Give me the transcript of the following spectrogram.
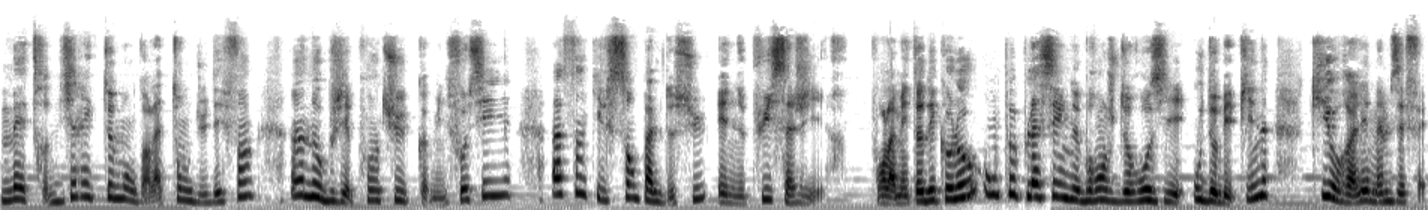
mettre directement dans la tombe du défunt un objet pointu comme une faucille afin qu'il s'empale dessus et ne puisse agir. Pour la méthode écolo, on peut placer une branche de rosier ou d'aubépine qui aura les mêmes effets.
